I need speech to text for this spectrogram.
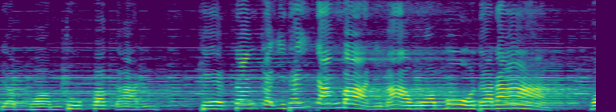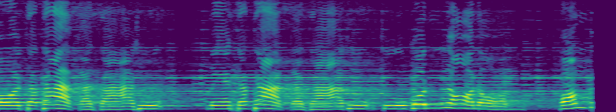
เตรียมพร้อมทุกประการแขกต่างไก่ไทยต่างบ้านนี่มาหัวโมทนา พอสะท่ากะสาธุแม่สะท่ากะสาธุสู่คนย่อนอมหอมไป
